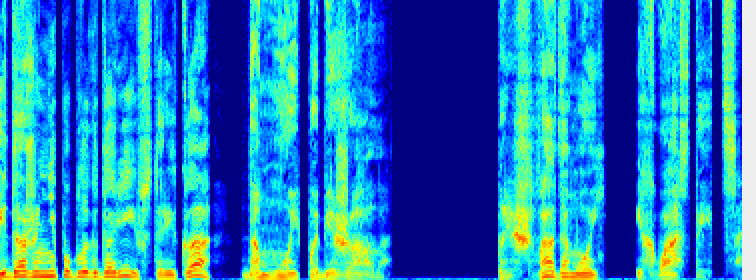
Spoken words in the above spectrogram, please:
и даже не поблагодарив старика, домой побежала. Пришла домой и хвастается.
